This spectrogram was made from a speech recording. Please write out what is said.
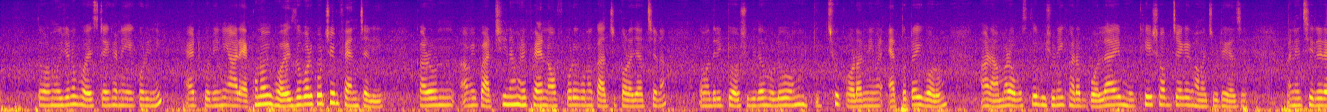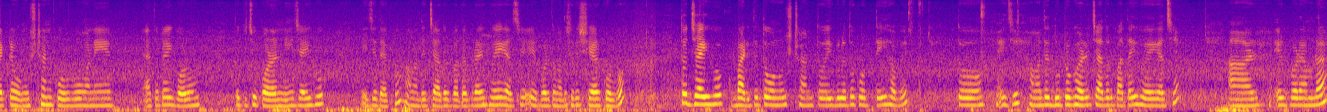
তো আমি ওই জন্য ভয়েসটা এখানে এ করিনি অ্যাড করিনি। আর এখনও আমি ভয়েস ওভার করছি, আমি ফ্যান চালিয়ে। কারণ আমি পারছি না মানে ফ্যান অফ করে কোনো কাজ করা যাচ্ছে না। তোমাদের একটু অসুবিধা হলেও আমার কিচ্ছু করার নেই মানে এতটাই গরম। আর আমার অবস্থা ভীষণই খারাপ, গলায়, মুখে সব জায়গায় ঘামাচি উঠে গেছে। মানে ছেলের একটা অনুষ্ঠান করব মানে এতটাই গরম, তো কিছু করার নেই। যাই হোক এই যে দেখো, আমাদের চাদর পাতা প্রায় হয়ে গেছে, এরপরে তোমাদের সাথে শেয়ার করব। তো যাই হোক, বাড়িতে তো অনুষ্ঠান, তো এগুলো তো করতেই হবে। তো এই যে আমাদের দুটো ঘরের চাদর পাতাই হয়ে গেছে। আর এরপরে আমরা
